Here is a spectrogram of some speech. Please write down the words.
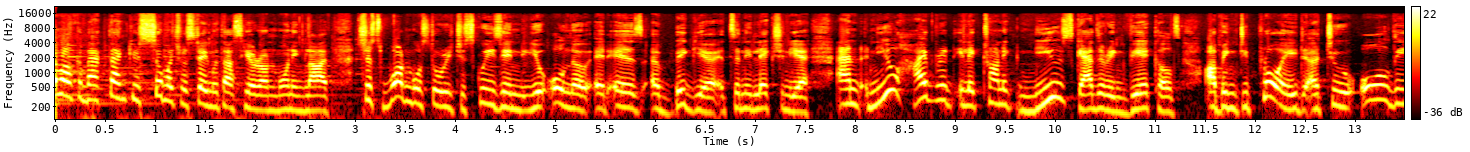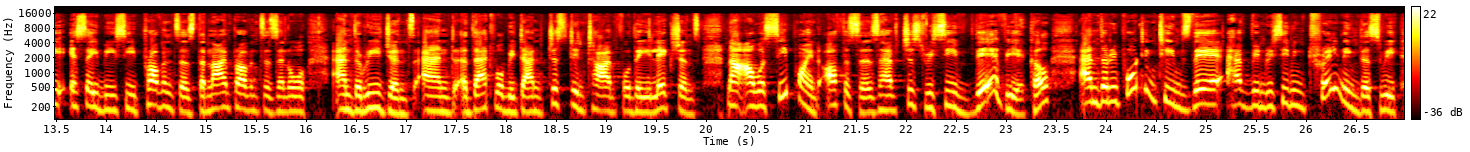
And welcome back. Thank you so much for staying with us here on Morning Live. It's just one more story to squeeze in. You all know it is a big year. It's an election year. And new hybrid electronic news gathering vehicles are being deployed uh, to all the SABC provinces, the nine provinces and all, and the regions. And uh, that will be done just in time for the elections. Now, our Sea Point officers have just received their vehicle, and the reporting teams there have been receiving training this week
